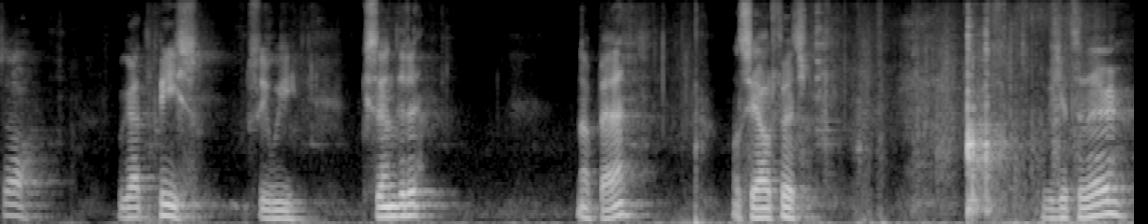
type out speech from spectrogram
So we got the piece. See, we extended it. Not bad. Let's see how it fits. We get to there,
